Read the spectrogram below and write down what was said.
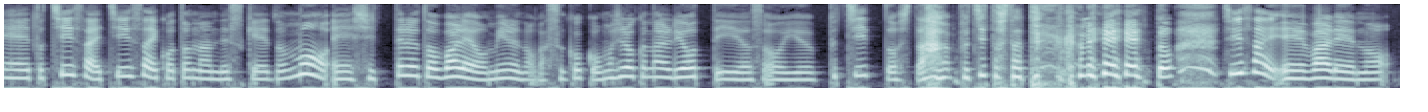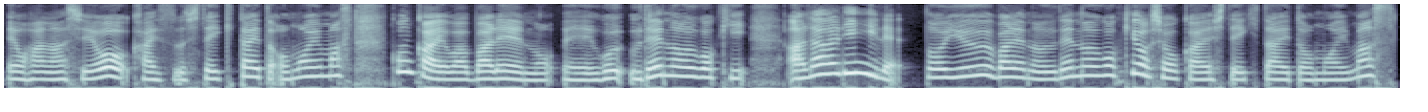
え、ー、と、小さい小さいことなんですけれども、え知ってるとバレエを見るのがすごく面白くなるよっていう、そういうプチッとした、プチッとしたっていうかね、えっと、小さい、えバレエのお話を解説していきたいと思います。今回はバレエの、え腕の動き、アラリーレというバレエの腕の動きを紹介していきたいと思います。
